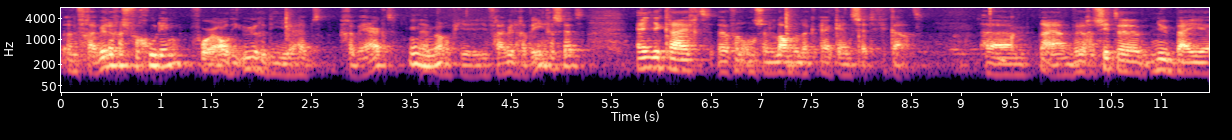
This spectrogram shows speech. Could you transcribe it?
een vrijwilligersvergoeding voor al die uren die je hebt gewerkt, mm -hmm. waarop je je vrijwillig hebt ingezet. En je krijgt van ons een landelijk erkend certificaat. Um, nou ja, we zitten nu bij,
